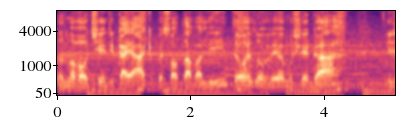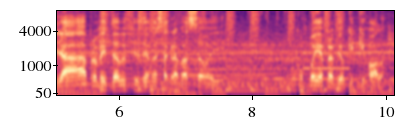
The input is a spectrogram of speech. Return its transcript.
dando uma voltinha de caiaque, o pessoal tava ali, então resolvemos chegar e já aproveitamos e fizemos essa gravação aí. Acompanha para ver o que que rola.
